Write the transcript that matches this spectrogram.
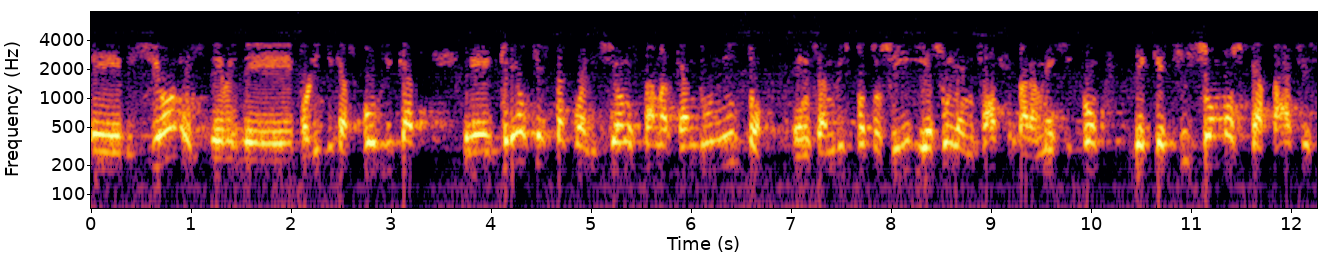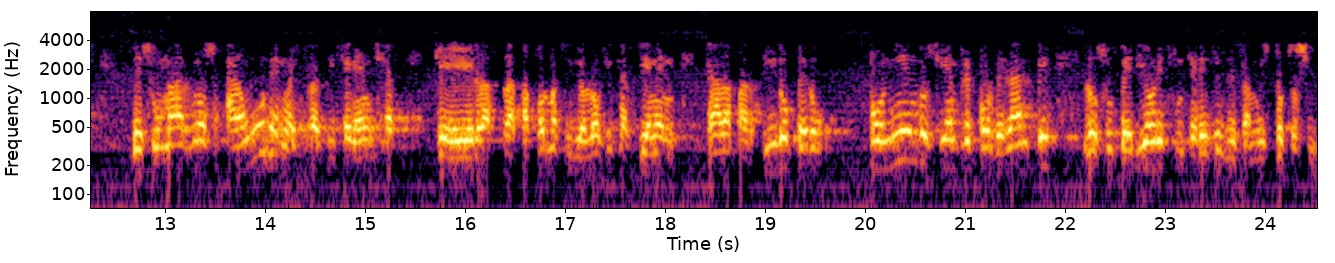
de visiones de, políticas públicas. Eh, creo que esta coalición está marcando un hito en San Luis Potosí y es un mensaje para México de que sí somos capaces de sumarnos aún en nuestras diferencias que las plataformas ideológicas tienen cada partido, pero poniendo siempre por delante los superiores intereses de San Luis Potosí.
